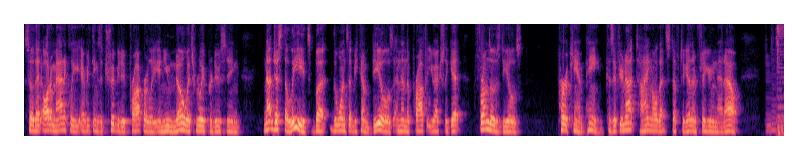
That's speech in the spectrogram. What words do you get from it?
so that automatically everything's attributed properly and you know it's really producing not just the leads, but the ones that become deals and then the profit you actually get from those deals per campaign. Because if you're not tying all that stuff together and figuring that out, Mm-hmm.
